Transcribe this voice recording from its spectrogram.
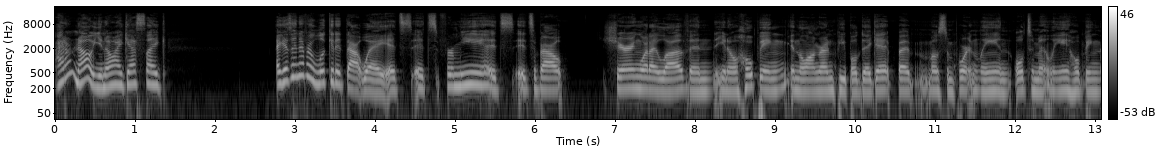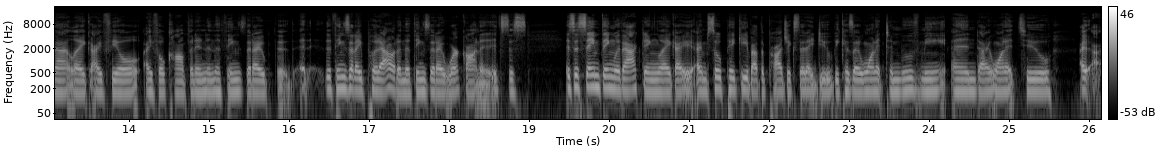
I don't know you know I guess like I guess I never look at it that way. It's it's for me it's it's about sharing what I love and you know hoping in the long run people dig it but most importantly and ultimately hoping that like I feel I feel confident in the things that I the, the things that I put out and the things that I work on. It it's this it's the same thing with acting. Like I, I'm so picky about the projects that I do because I want it to move me and I want it to I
